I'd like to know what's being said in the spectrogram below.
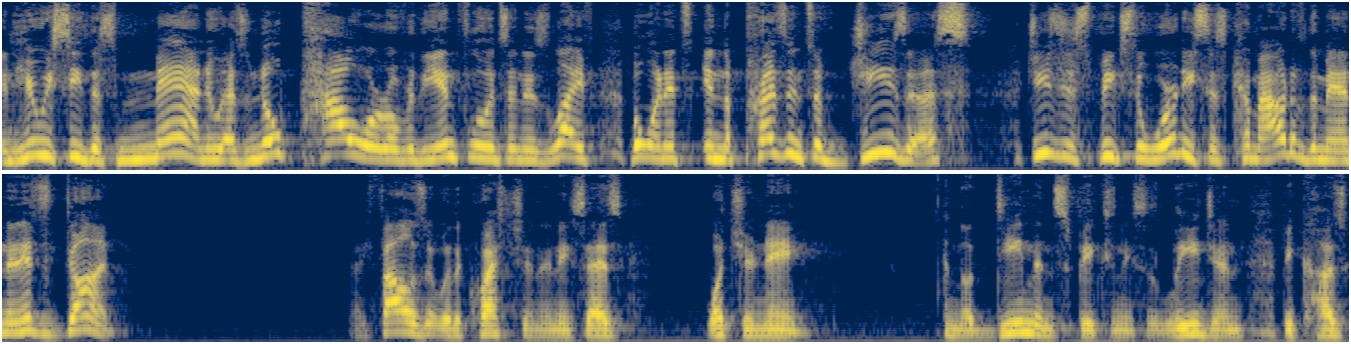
And here we see this man who has no power over the influence in his life, but when it's in the presence of Jesus, Jesus speaks the word. He says, Come out of the man, and it's done. Now, he follows it with a question, and he says, What's your name? And the demon speaks, and he says, Legion, because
